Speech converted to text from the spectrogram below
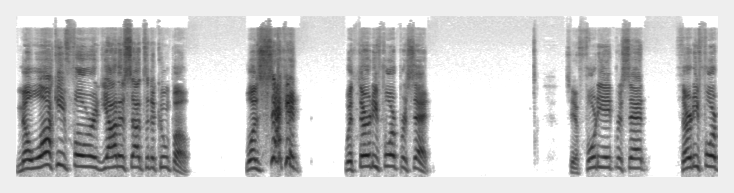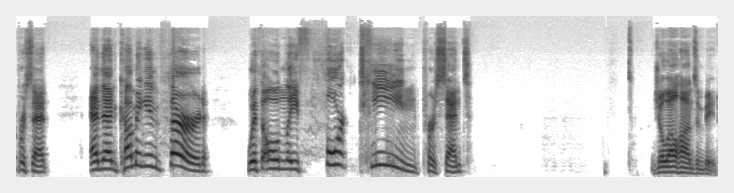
Milwaukee forward Giannis Antetokounmpo was second with 34%. So you have 48%, 34%, and then coming in third with only 14%, Joel Hans Embiid.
